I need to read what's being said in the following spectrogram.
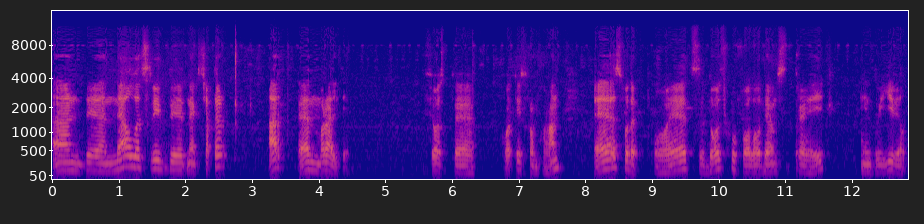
And uh, now let's read the next chapter art and morality. First uh, quote is from Quran. As for the poets, those who follow them stray into evil.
